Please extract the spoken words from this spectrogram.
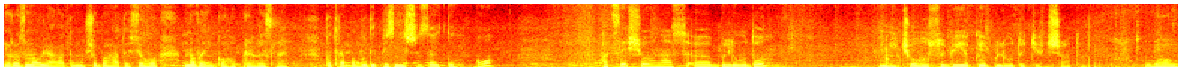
і розмовляла, тому що багато всього новенького привезли. То треба буде пізніше зайти. О! А це що у нас е, блюдо? Нічого собі, яке блюдо, дівчата. Вау!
